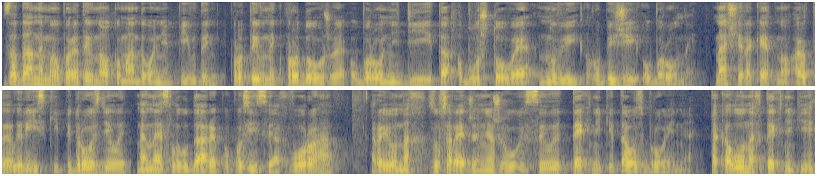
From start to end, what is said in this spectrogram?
За даними оперативного командування Південь, противник продовжує оборонні дії та облаштовує нові рубежі оборони. Наші ракетно-артилерійські підрозділи нанесли удари по позиціях ворога, районах зосередження живої сили, техніки та озброєння та колонах техніки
